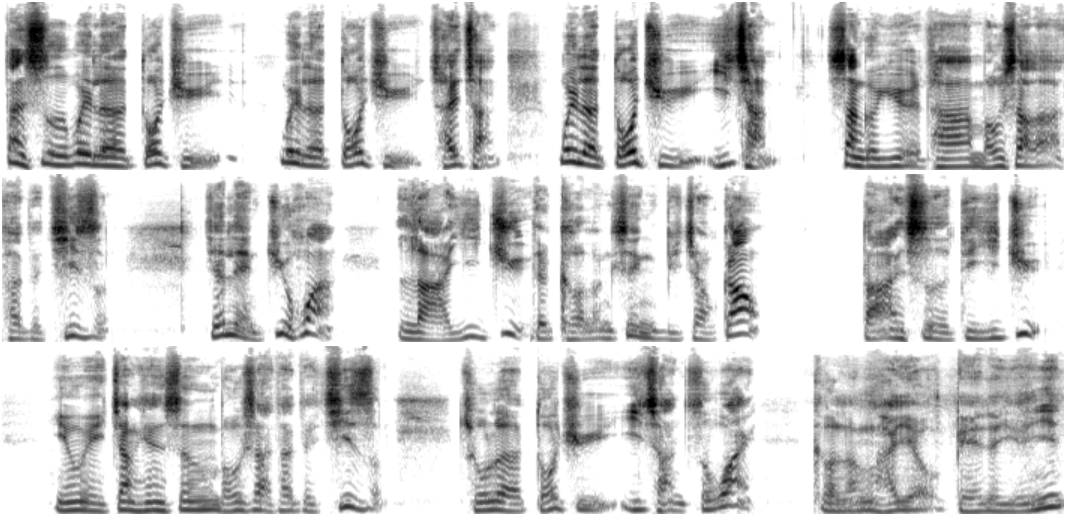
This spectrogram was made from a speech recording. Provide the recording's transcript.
但是为了夺取。为了夺取财产，为了夺取遗产，上个月他谋杀了他的妻子。这两句话哪一句的可能性比较高？答案是第一句，因为张先生谋杀他的妻子，除了夺取遗产之外，可能还有别的原因。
